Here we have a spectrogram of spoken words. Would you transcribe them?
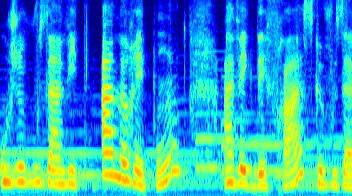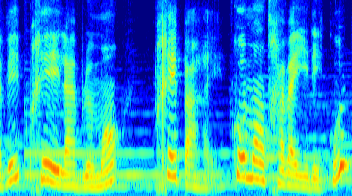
où je vous invite à me répondre avec des phrases que vous avez préalablement préparées. Comment travailler l'écoute?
